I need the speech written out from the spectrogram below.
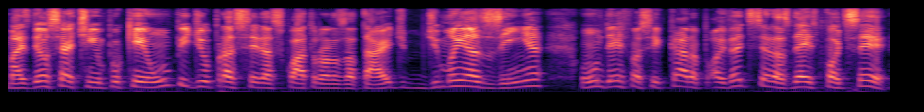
Mas deu certinho, porque um pediu para ser às 4 horas da tarde, de manhãzinha. Um deles falou assim: cara, ao invés de ser às 10, pode ser?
